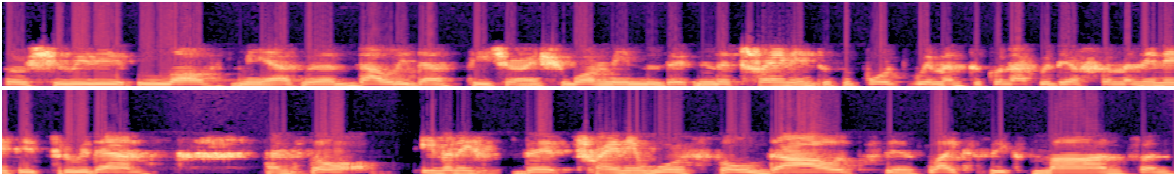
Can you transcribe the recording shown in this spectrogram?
So she really loved me as a belly dance teacher and she wanted me in the, in the training to support women to connect with their femininity through dance. And so even if the training was sold out since like six months and,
